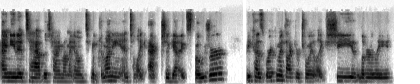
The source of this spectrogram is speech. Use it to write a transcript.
i needed to have the time on my own to make the money and to like actually get exposure because working with dr choi like she literally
